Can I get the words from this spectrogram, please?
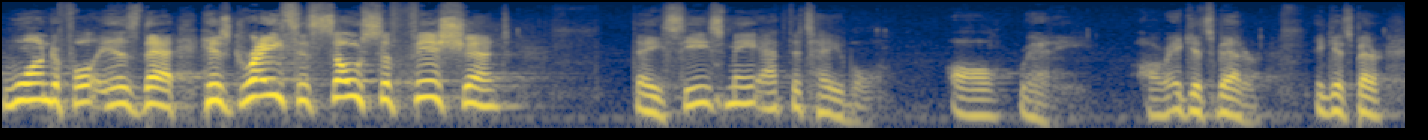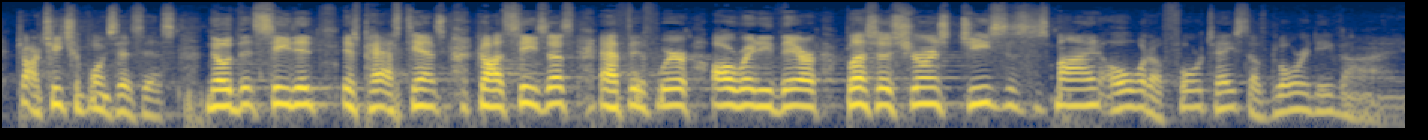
wonderful is that? His grace is so sufficient that he sees me at the table already. Already. It gets better. It gets better. Our teaching point says this Know that seated is past tense. God sees us as if we're already there. Blessed assurance, Jesus is mine. Oh, what a foretaste of glory divine.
